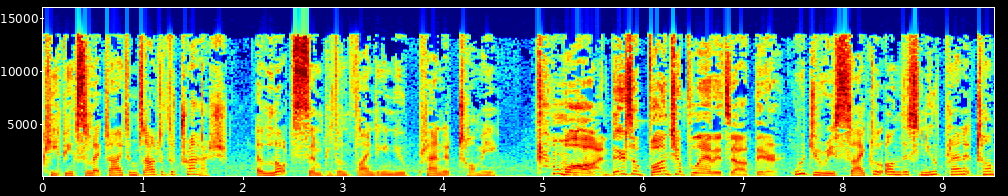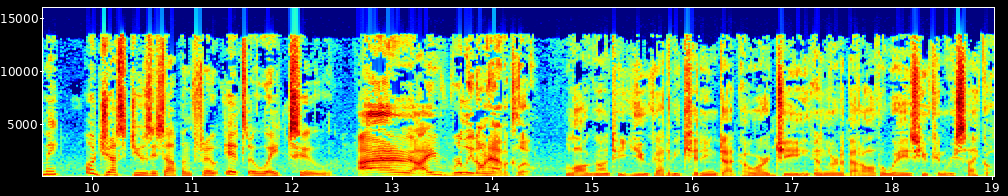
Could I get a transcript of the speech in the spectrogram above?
keeping select items out of the trash. A lot simpler than finding a new planet, Tommy. Come on, there's a bunch of planets out there. Would you recycle on this new planet, Tommy? Or just use it up and throw it away too? I, I really don't have a clue. Log on to yougottabekidding.org and learn about all the ways you can recycle.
